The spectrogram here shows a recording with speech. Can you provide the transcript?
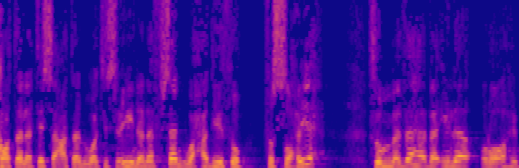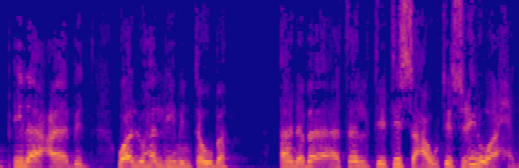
قتل تسعة وتسعين نفسا وحديثه في الصحيح. ثم ذهب إلى راهب إلى عابد وقال له هل لي من توبة؟ أنا بقى قتلت تسعة وتسعين واحد.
